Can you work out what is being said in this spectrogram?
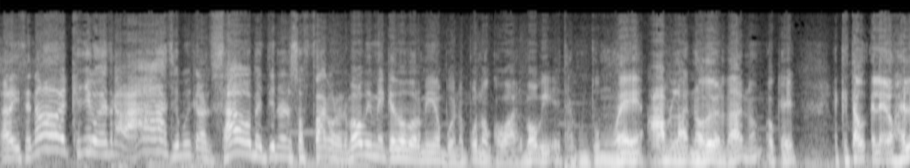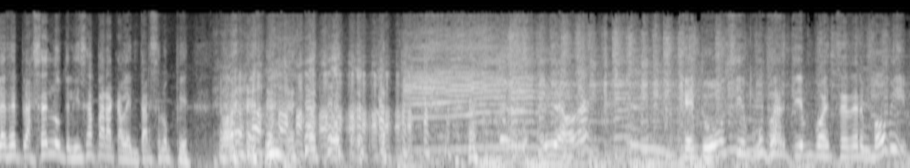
Ahora dice, no, es que llego de trabajar, estoy muy cansado, me tiro en el sofá con el móvil, me quedo dormido. Bueno, pues no coja el móvil, está con tu mujer, habla, no, de verdad, ¿no? Ok. Es que está, los geles de placer lo utiliza para calentarse los pies. Que tú si ocupas el tiempo este del móvil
